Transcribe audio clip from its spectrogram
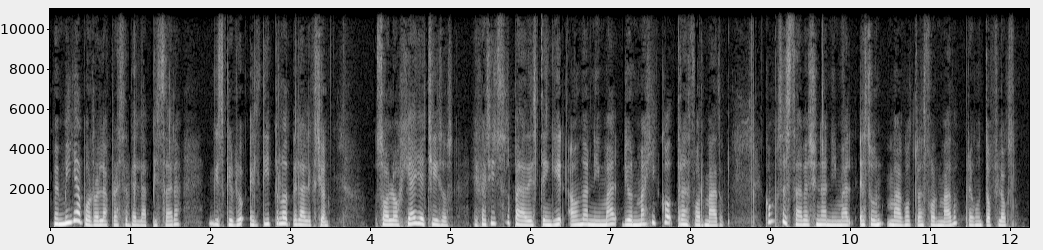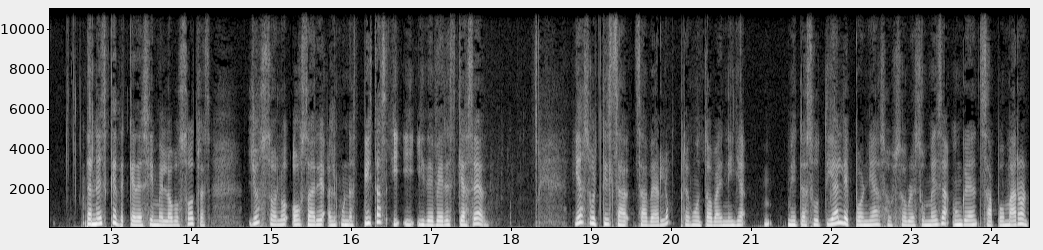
Tomemilla borró la frase de la pizarra y escribió el título de la lección. Zoología y hechizos. Ejercicios para distinguir a un animal de un mágico transformado. ¿Cómo se sabe si un animal es un mago transformado? preguntó Flox. Tenéis que, que decírmelo vosotras. Yo solo os daré algunas pistas y, deberes que hacer. ¿Y es útil sa saberlo? preguntó Vainilla, mientras su tía le ponía so sobre su mesa un gran sapo marrón.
